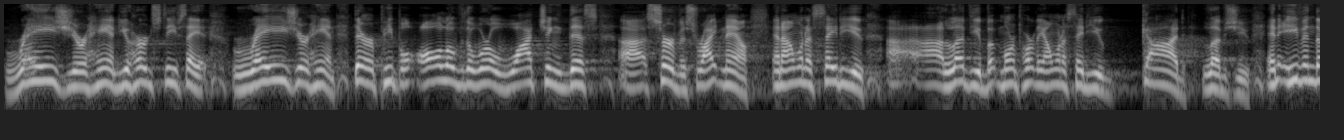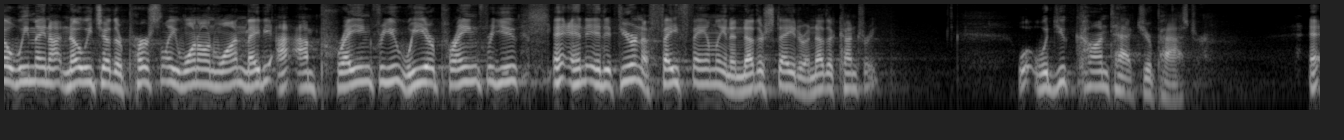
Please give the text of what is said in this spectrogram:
raise your hand. You heard Steve say it raise your hand. There are people all over the world watching this uh, service right now. And I want to say to you, I, I love you, but more importantly, I want to say to you, God loves you. And even though we may not know each other personally, one on one, maybe I, am praying for you. We are praying for you. And, and, if you're in a faith family in another state or another country, would you contact your pastor? Eh,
